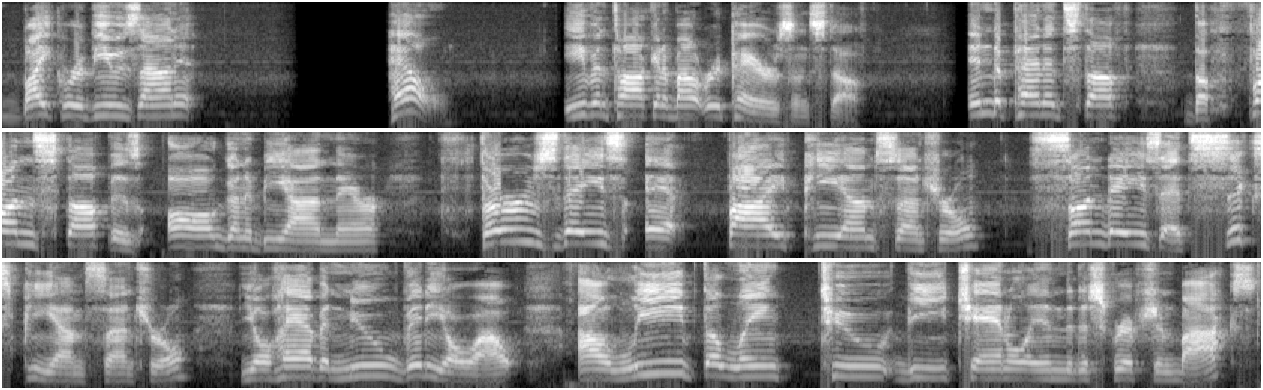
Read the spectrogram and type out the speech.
bike reviews on it. Hell, even talking about repairs and stuff. Independent stuff, the fun stuff is all going to be on there. Thursdays at 5 p.m. Central, Sundays at 6 p.m. Central. You'll have a new video out. I'll leave the link to the channel in the description box.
